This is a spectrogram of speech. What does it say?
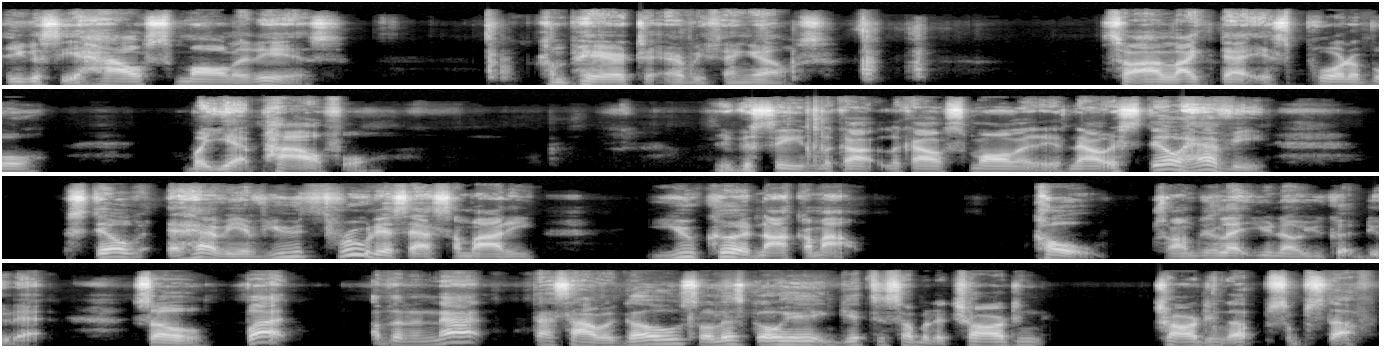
And you can see how small it is compared to everything else. So I like that it's portable, but yet powerful. You can see, look how look how small it is. Now it's still heavy, still heavy. If you threw this at somebody, you could knock them out cold. So I'm just letting you know you could do that. So, but other than that, that's how it goes. So let's go ahead and get to some of the charging, charging up some stuff.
